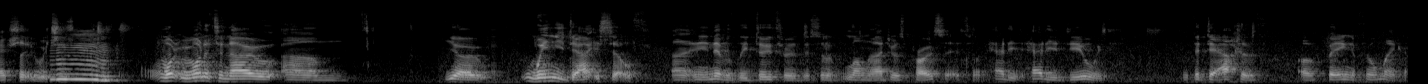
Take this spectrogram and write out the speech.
actually, which is what we wanted to know, um, you know, when you doubt yourself, uh, and you inevitably do through this sort of long, arduous process, like how do you, how do you deal with, with the doubt of, of being a filmmaker?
